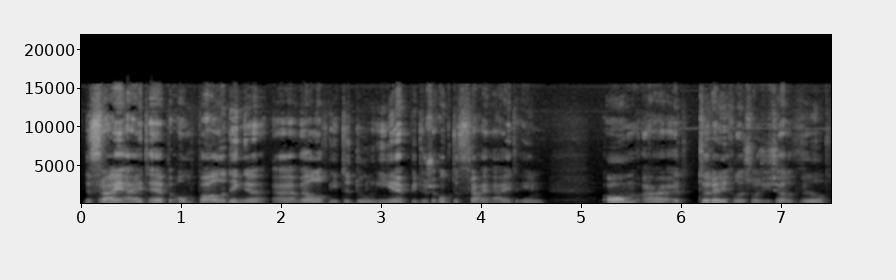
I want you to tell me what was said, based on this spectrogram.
de vrijheid hebt om bepaalde dingen uh, wel of niet te doen. Hier heb je dus ook de vrijheid in om uh, het te regelen zoals je zelf wilt.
